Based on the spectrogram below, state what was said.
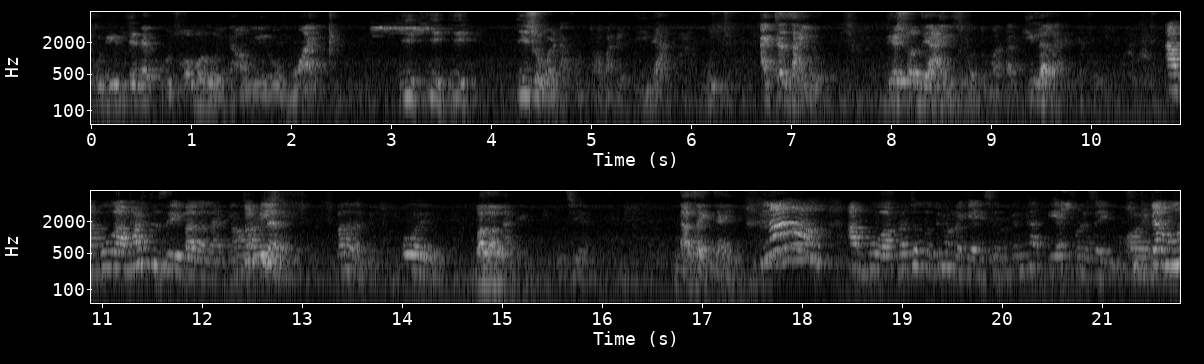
ফুরির জেনে খোঁজ খবর লইতাম আমি রুমাই কি কি কি কি সময়টা ফোন তো আমার দিদা বুঝছ আচ্ছা যাই হোক দেশ যে আইসো তোমার তার কিলা লাগে আব্বু আমার তো যে ভালো লাগে। তোর কি লাগে? ভালো লাগে। ওই ভালো লাগে। জি। না যাইতাই না না আব্বু আমরা তো দুদিন লাগে আইছি দুদিন থাকি একবারে যাই। ছুটিটা অন্য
